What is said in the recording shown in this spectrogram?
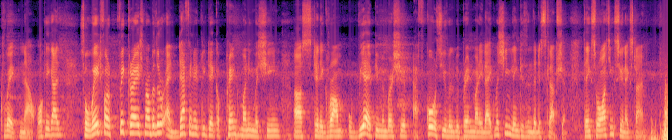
quick now. Okay guys? So wait for quick crash my brother and definitely take a print money machine uh, telegram vip membership. Of course you will be print money like machine. Link is in the description. Thanks for watching. See you next time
